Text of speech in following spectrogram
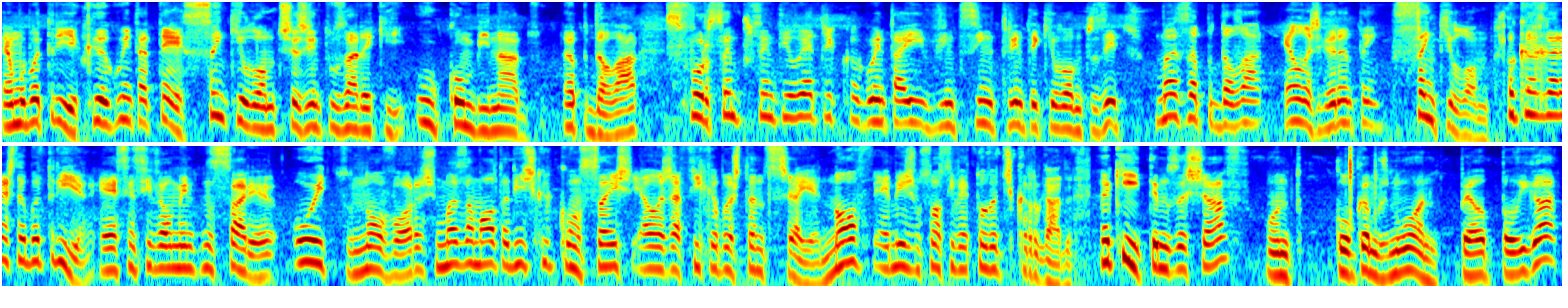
É uma bateria que aguenta até 100 km se a gente usar aqui o combinado a pedalar. Se for 100% elétrico, aguenta aí 25, 30 km, mas a pedalar elas garantem 100 km. Para carregar esta bateria é sensivelmente necessária 8, 9 horas, mas a malta diz que com 6 ela já fica bastante cheia. 9 é mesmo só se estiver toda descarregada. Aqui temos a chave, onde colocamos no on para ligar,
